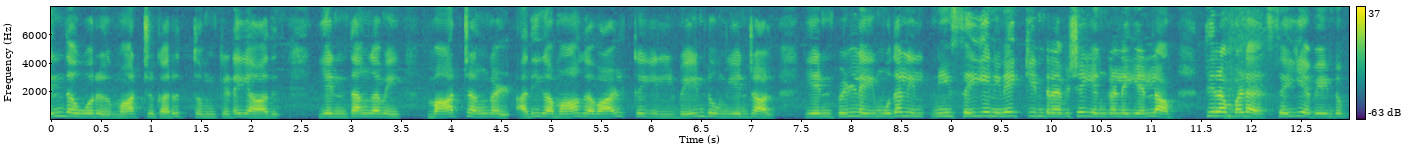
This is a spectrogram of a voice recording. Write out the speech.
எந்த ஒரு மாற்று கருத்தும் கிடையாது. என் தங்கமே மாற்றங்கள் அதிகமாக வாழ்க்கையில் வேண்டும் என்றால் என் பிள்ளை முதலில் நீ செய்ய நினைக்கின்ற விஷயங்களை எல்லாம் திறம்பட செய்ய வேண்டும்.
